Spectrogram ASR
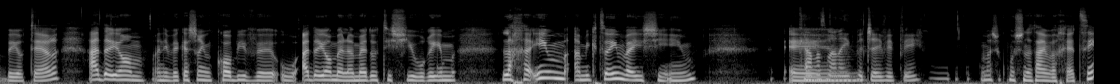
ביותר. עד היום אני בקשר עם קובי, והוא עד היום מלמד אותי שיעורים לחיים המקצועיים והאישיים. כמה זמן היית ב-JVP? משהו כמו שנתיים וחצי.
